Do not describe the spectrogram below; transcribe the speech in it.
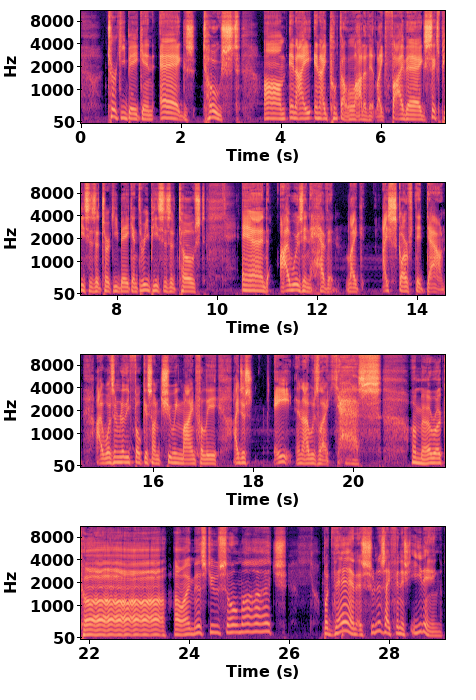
turkey bacon, eggs, toast. Um, and I and I cooked a lot of it, like five eggs, six pieces of turkey bacon, three pieces of toast and I was in heaven. Like I scarfed it down. I wasn't really focused on chewing mindfully. I just ate and I was like, yes, America, how I missed you so much. But then, as soon as I finished eating,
